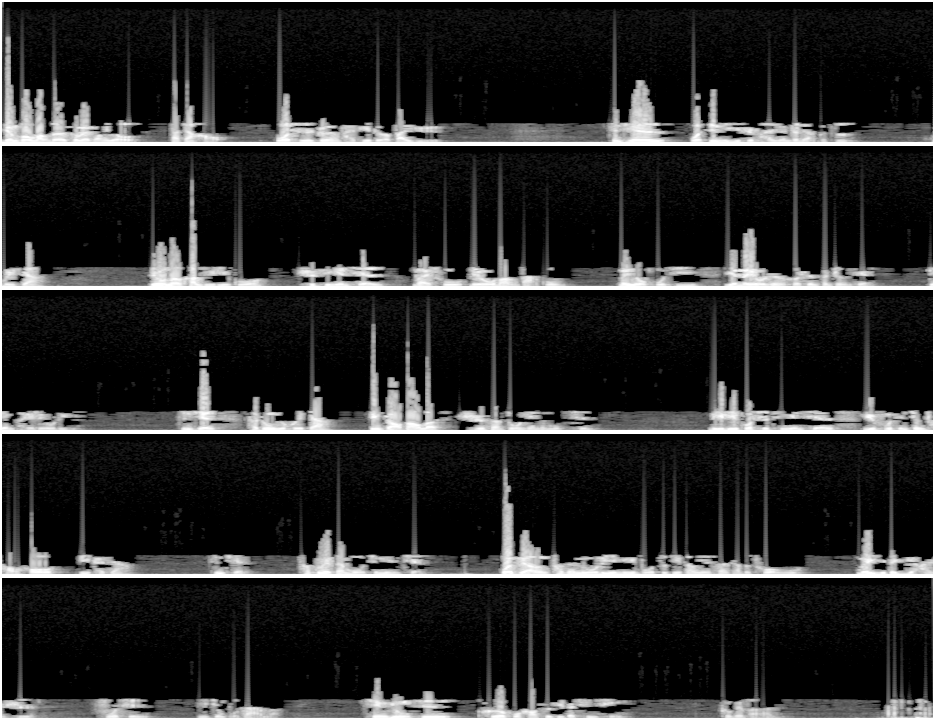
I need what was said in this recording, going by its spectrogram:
央广网的各位网友，大家好，我是中央台记者白宇。今天我心里一直盘旋着两个字：回家。流浪汉吕立国十七年前外出流浪打工，没有户籍，也没有任何身份证件，颠沛流离。今天他终于回家，并找到了失散多年的母亲。李立国十七年前与父亲争吵后离开家。今天，他跪在母亲面前。我想他在努力弥补自己当年犯下的错误。唯一的遗憾是，父亲已经不在了。请用心呵护好自己的亲情。各位晚安。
